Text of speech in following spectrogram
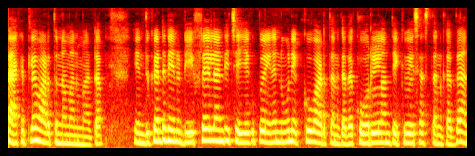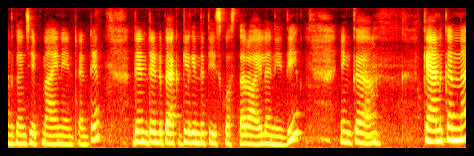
ప్యాకెట్లే వాడుతున్నాం అనమాట ఎందుకంటే నేను డీప్ ఫ్రై లాంటివి చేయకపోయినా నూనె ఎక్కువ వాడతాను కదా. కూరలు అంత ఎక్కువ వేసేస్తాను కదా. అందుకని చెప్పి మా ఆయన ఏంటంటే రెండు రెండు ప్యాకెట్ల కింద తీసుకొస్తారు ఆయిల్ అనేది. ఇంకా క్యాన్ కన్నా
